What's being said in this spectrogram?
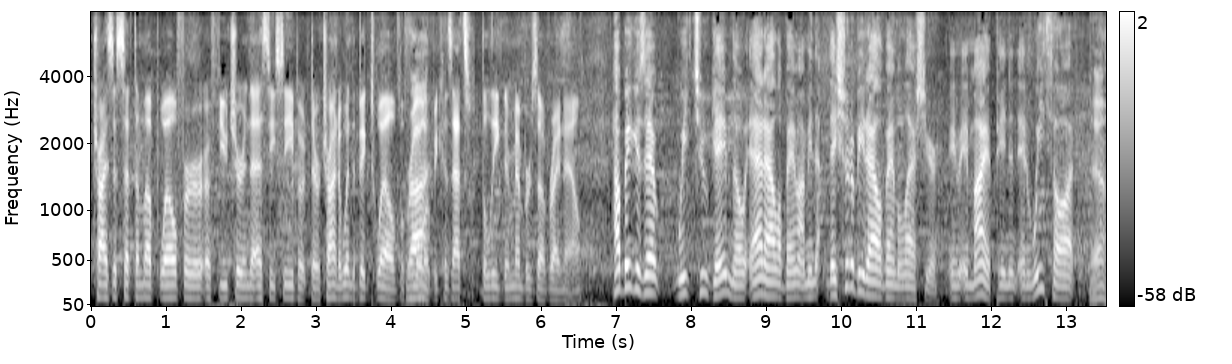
tries to set them up well for a future in the SEC, but they're trying to win the Big 12 before right. because that's the league they're members of right now. How big is that week two game though at Alabama? I mean, they should have beat Alabama last year, in, in my opinion, and we thought, yeah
